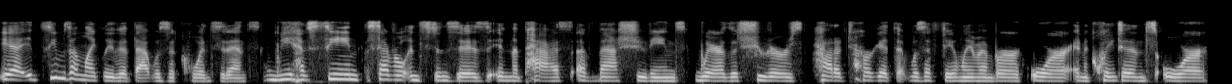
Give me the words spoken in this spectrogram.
Yeah, it seems unlikely that that was a coincidence. We have seen several instances in the past of mass shootings where the shooters had a target that was a family member or an acquaintance or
